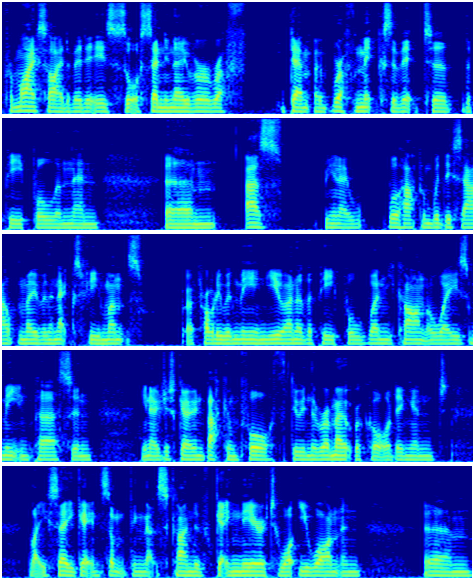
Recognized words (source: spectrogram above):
from my side of it, it is sort of sending over a rough dem- a rough mix of it to the people, and then um, as you know will happen with this album over the next few months, uh, probably with me and you and other people when you can't always meet in person, you know, just going back and forth doing the remote recording and like you say, getting something that's kind of getting nearer to what you want and um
